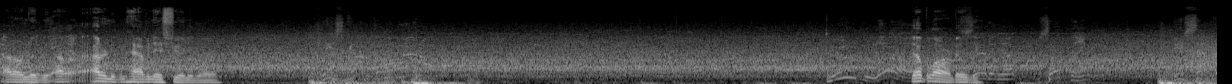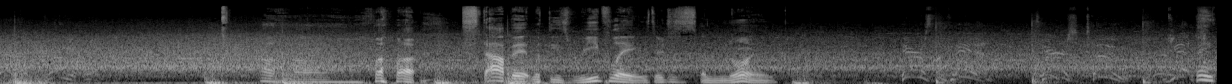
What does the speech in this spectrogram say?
I don't even. I don't, I don't even have an issue anymore. Double arm, baby. Stop it with these replays. They're just annoying. Here's the pin. Here's two. Thank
